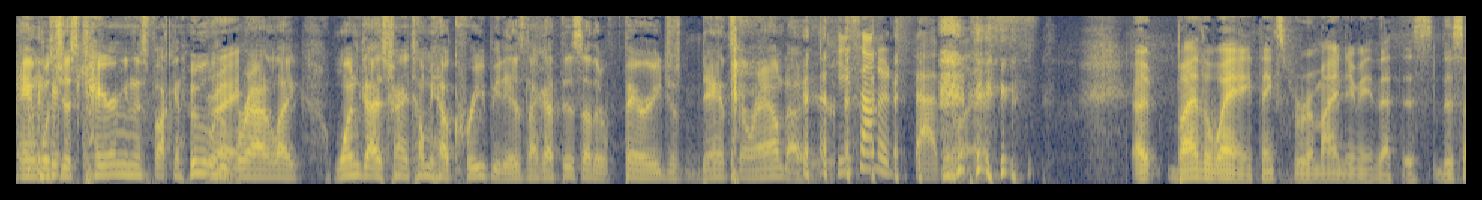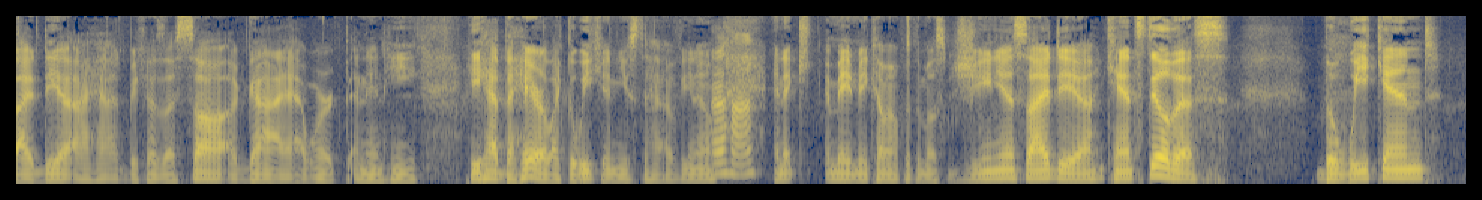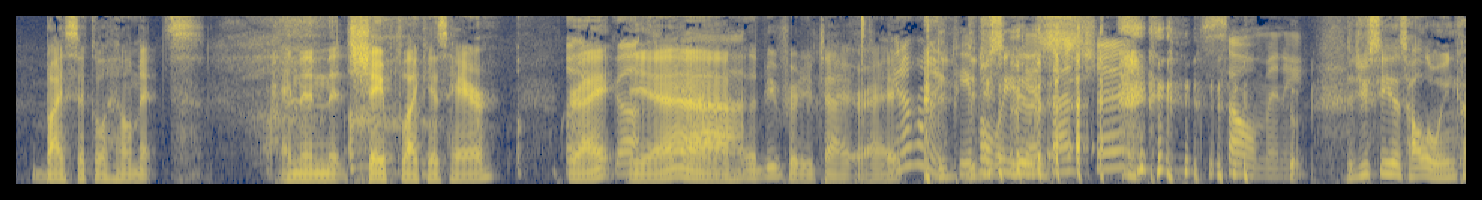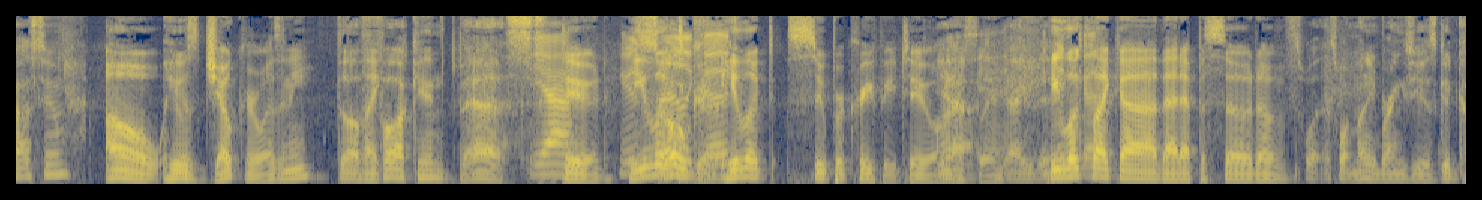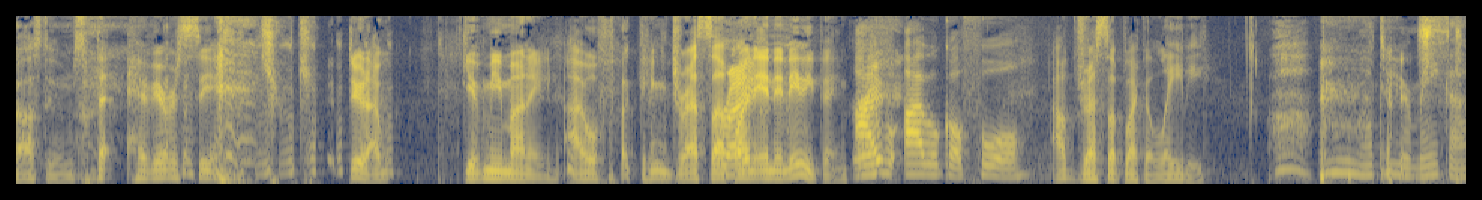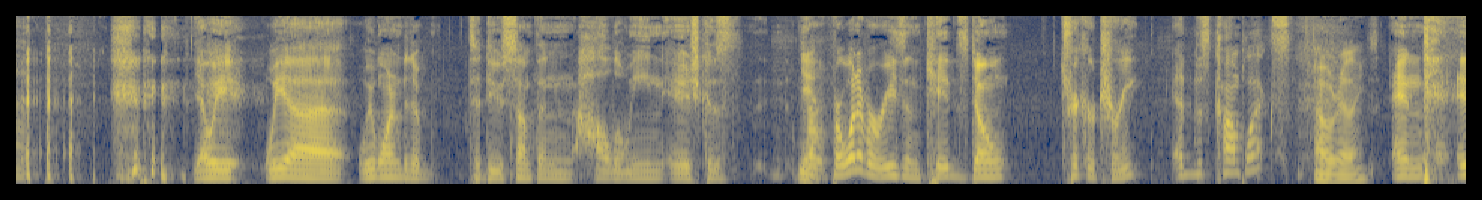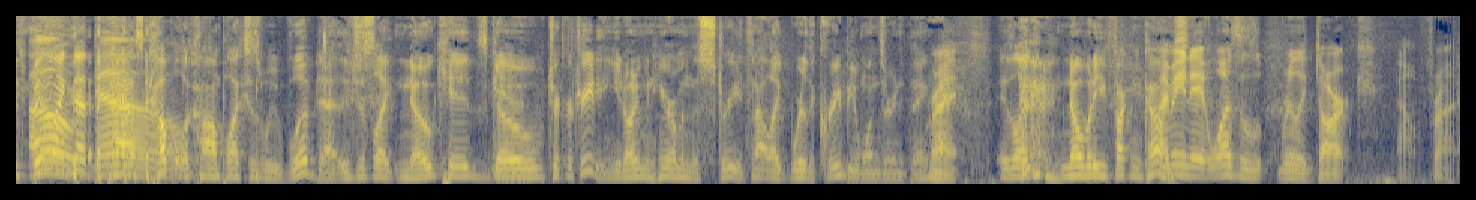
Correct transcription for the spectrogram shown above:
And was just carrying this fucking hula Right. hoop around. Like one guy's trying to tell me how creepy it is, and I got this other fairy just dancing around out here. He sounded fabulous. Uh, by the way, thanks for reminding me that this this idea I had because I saw a guy at work and then he he had the hair like the Weeknd used to have, you know, Uh-huh. and it, it made me come up with the most genius idea. Can't steal this. The Weeknd bicycle helmets, and then it's shaped like his hair. Right? yeah, yeah. that'd be pretty tight, right? You know how many Did- did people you see would his- get that shit? So many. Did you see his Halloween costume? oh, he was Joker, wasn't he? The Like- fucking best. Yeah, Dude, he, he, looked really good. good. he looked super creepy too. Yeah, Honestly, yeah, he did. He Did looked good. like uh, that episode of. That's what, that's what money brings you is good costumes. That, have you ever seen? Dude, I give me money. I will fucking dress up Right? on in, in anything. I, w- I will go full. I'll dress up like a lady. Ooh, I'll do your makeup. Yeah, we we uh we wanted to to do something Halloween ish because Yeah. for, for whatever reason kids don't trick or treat at this complex, Oh, really? and it's been like Oh, that the past no. couple of complexes we've lived at. It's just like no kids go trick or treating. You don't even hear them in the street. It's not like we're the creepy ones or anything. Right. It's like nobody fucking comes. I mean, it was a l- really dark out front,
